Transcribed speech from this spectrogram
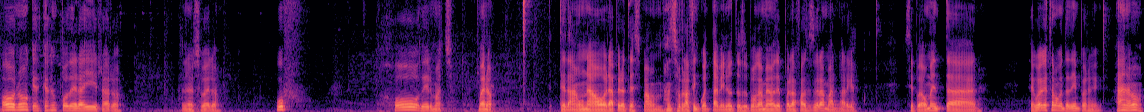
Oh, no, que, que hace un poder ahí raro. En el suelo. Uf. Joder, macho. Bueno, te dan una hora, pero te van, a sobrar 50 minutos. Supongo que después la fase será más larga. Se puede aumentar. ¿Se acuerda que estamos con tiempo? Ah, no.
